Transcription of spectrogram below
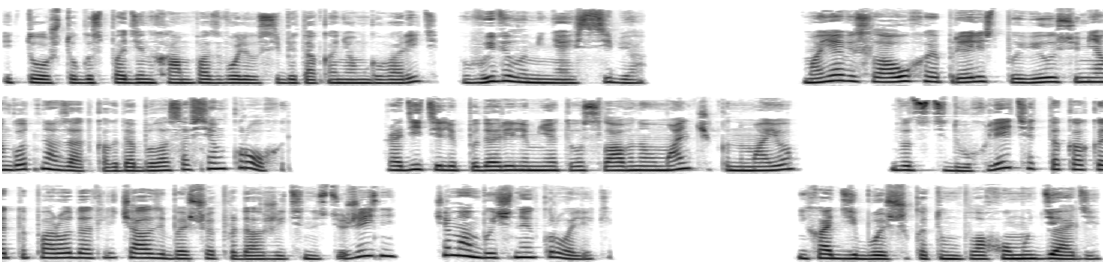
и то, что господин хам позволил себе так о нем говорить, вывело меня из себя. Моя веслоухая прелесть появилась у меня год назад, когда была совсем крохой. Родители подарили мне этого славного мальчика на мое 22-летие, так как эта порода отличалась большой продолжительностью жизни, чем обычные кролики. «Не ходи больше к этому плохому дяде»,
